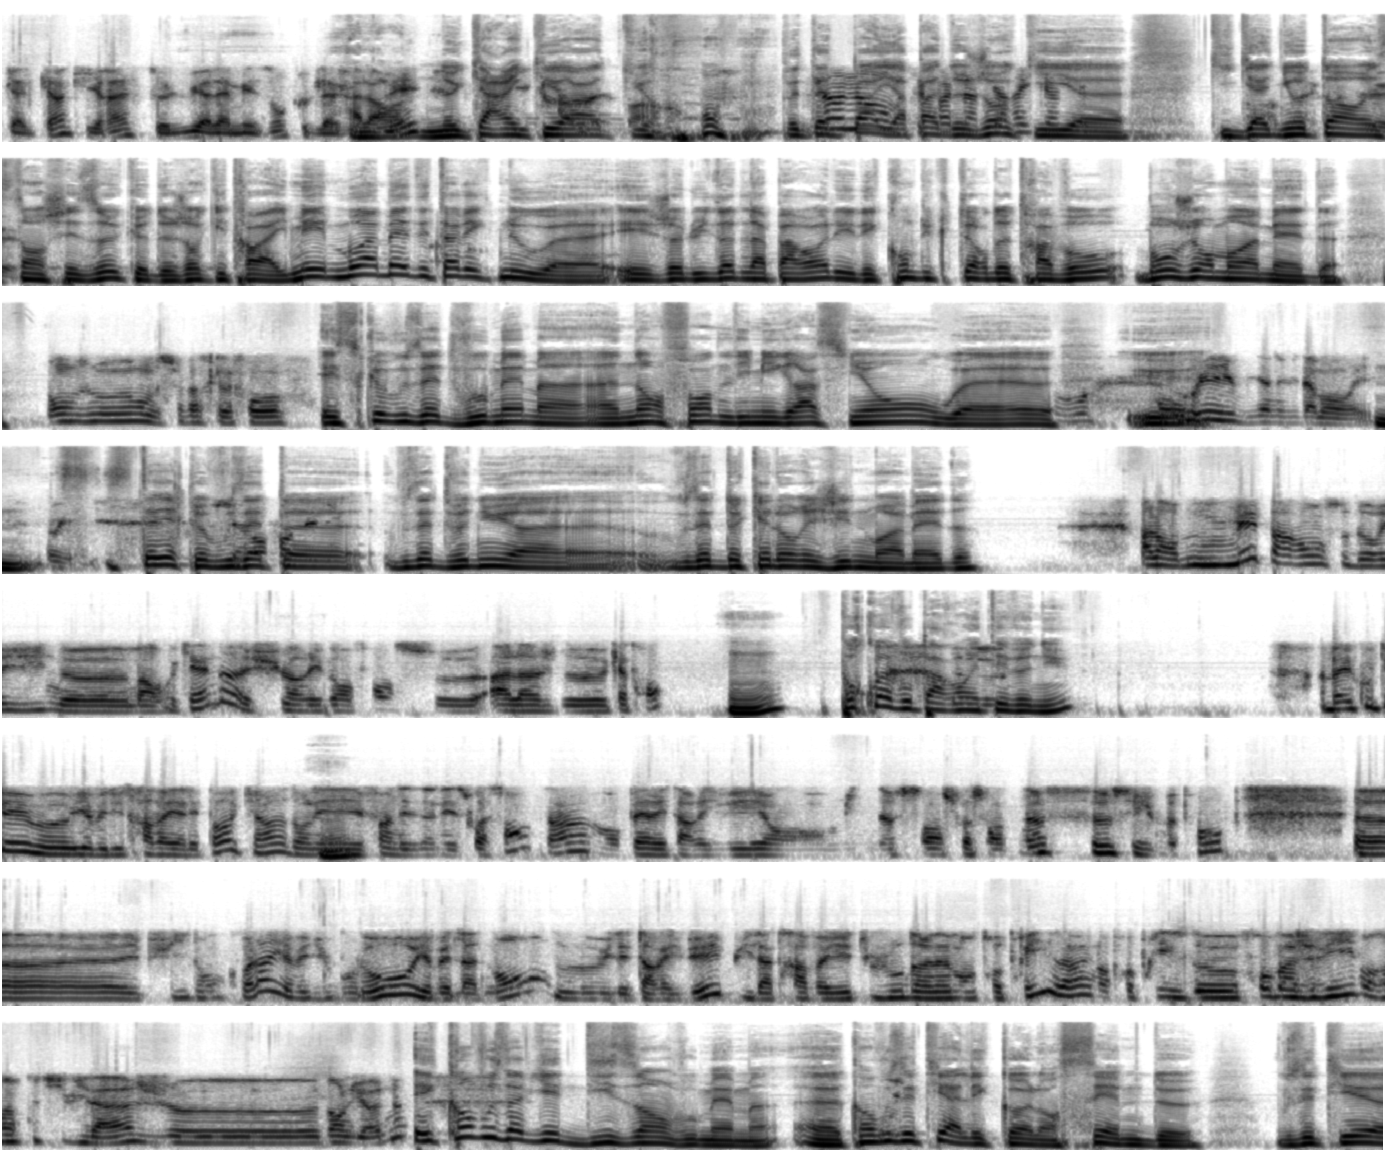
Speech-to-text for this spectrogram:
quelqu'un qui reste lui à la maison toute la journée. Alors ne caricature peut-être pas. Il n'y a pas, de gens qui, euh, qui gagnent autant en restant chez eux que de gens qui travaillent. Mais Mohamed est avec nous euh, et je lui donne la parole. Il est conducteur de travaux. Bonjour Mohamed. Bonjour, monsieur Pascal Fro. Est-ce que vous êtes vous-même un, enfant de l'immigration ou euh, Oui, bien évidemment, oui. Hmm. C'est-à-dire que vous êtes, vous êtes venu, vous êtes de quelle origine, Mohamed? Alors, mes parents sont d'origine marocaine. Je suis arrivé en France à l'âge de 4 ans. Hmm. Pourquoi vos parents étaient venus? Bah écoutez, euh, il y avait du travail à l'époque, hein, dans les fins des années 60. Hein. Mon père est arrivé en 1969, si je me trompe. Euh, et puis donc voilà, il y avait du boulot, il y avait de la demande. Il est arrivé, puis il a travaillé toujours dans la même entreprise, hein, une entreprise de fromagerie dans un petit village euh, dans Lyon. Et quand vous aviez 10 ans vous-même, quand vous étiez à l'école en CM2, vous étiez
